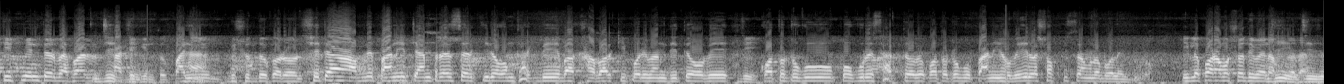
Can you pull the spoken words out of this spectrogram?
ট্রিটমেন্টের ব্যাপার থাকে কিন্তু। পানি হ্যাঁ। বিশুদ্ধকরণ। সেটা আপনি পানির টেম্পারেচার কি রকম থাকবে বা খাবার কি পরিমাণ দিতে হবে কতটুকু পুকুরে ছাড়তে হবে কতটুকু পানি হবে এগুলো সব কিছু আমরা বলে দিব। এগুলো পরামর্শ দিবেন জি আপনারা? জি জি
